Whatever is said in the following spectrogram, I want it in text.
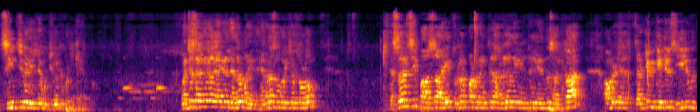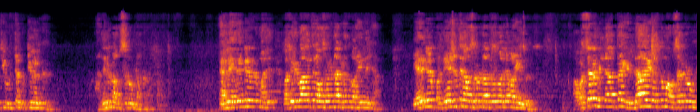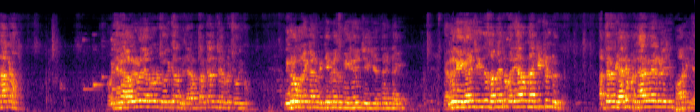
സീറ്റുകളില്ല കുട്ടികൾക്ക് പഠിക്കാൻ. മറ്റു സ്ഥലങ്ങളിലെ കാര്യങ്ങൾ ഞങ്ങൾ പറയുന്നത് ഞങ്ങളെ സംബന്ധിച്ചിടത്തോളം എസ് എൽ സി പാസ്സായി തുടർ പഠനത്തിന് അർഹതയുണ്ട് എന്ന് സർക്കാർ അവരുടെ സർട്ടിഫിക്കറ്റിൽ സീൽ കുത്തി വിട്ട കുട്ടികൾക്ക് അതിനൊരു അവസരം ഉണ്ടാക്കണം. ഞങ്ങൾ ഏതെങ്കിലും ഒരു മത മതവിഭാഗത്തിന് അവസരം ഉണ്ടാക്കണമെന്ന് പറയുന്നില്ല. ഏതെങ്കിലും പ്രദേശത്തിന് അവസരം ഉണ്ടാക്കണമെന്നല്ല പറയുന്നത്. അവസരമില്ലാത്ത എല്ലായിടത്തും അവസരങ്ങൾ ഉണ്ടാക്കണം. അപ്പൊ ചില ആളുകൾ ഞങ്ങളോട് ചോദിക്കാറുണ്ട് ചില പത്രക്കാരും ചിലപ്പോൾ ചോദിക്കും. നിങ്ങൾ കുറെ കാലം വിദ്യാഭ്യാസം കൈകാര്യം ചെയ്യുക എന്തുണ്ടായി ഞങ്ങൾ കൈകാര്യം ചെയ്യുന്ന സമയത്ത് പരിഹാരം ഉണ്ടാക്കിയിട്ടുണ്ട്. അത്തരം വ്യാജ പ്രചാര ഇനി പാടില്ല.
